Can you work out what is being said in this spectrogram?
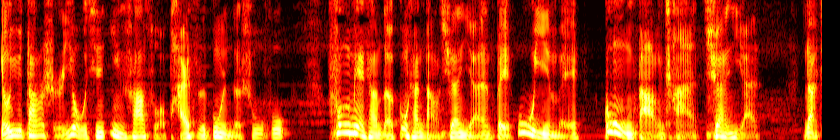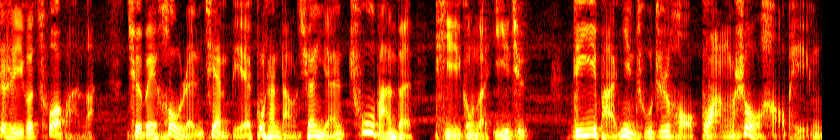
由于当时右新印刷所排字工人的疏忽，封面上的《共产党宣言》被误印为《共党产宣言》，那这是一个错版了，却被后人鉴别《共产党宣言》初版本提供了依据。第一版印出之后广受好评。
